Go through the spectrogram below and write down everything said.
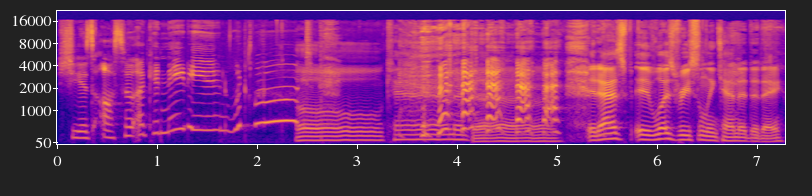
She is also a Canadian. Woot woot. Oh, Canada. it has it was recently Canada Day.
